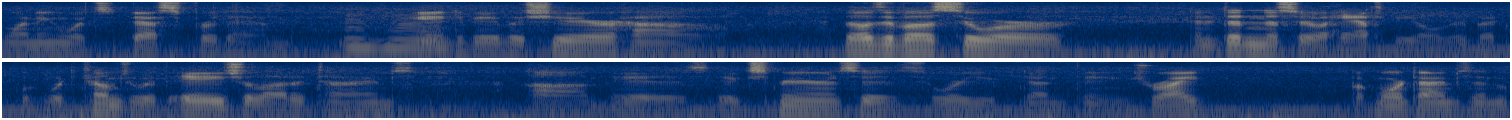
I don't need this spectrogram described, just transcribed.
wanting what's best for them, Mm-hmm. and to be able to share how those of us who are, and it doesn't necessarily have to be older, but what- comes with age a lot of times um, is experiences where you've done things right, but more times than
